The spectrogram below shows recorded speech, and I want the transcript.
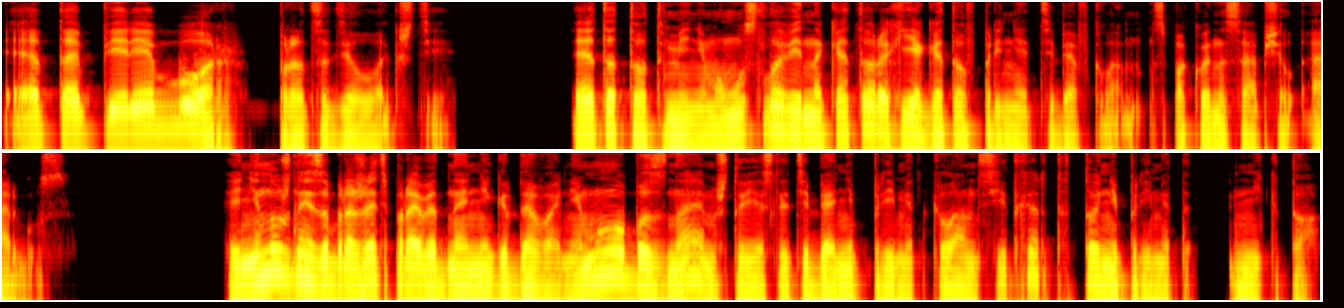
«Это перебор», — процедил Лакшти. «Это тот минимум условий, на которых я готов принять тебя в клан», — спокойно сообщил Аргус. И не нужно изображать праведное негодование. Мы оба знаем, что если тебя не примет клан Сидхарт, то не примет никто.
